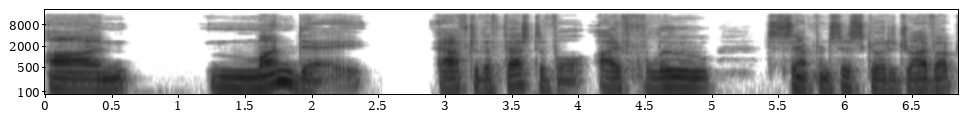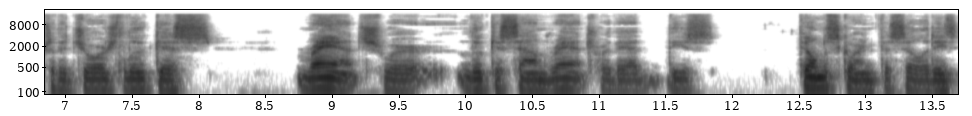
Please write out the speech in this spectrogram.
On Monday, after the festival, I flew to San Francisco to drive up to the George Lucas Ranch, where Lucas Sound Ranch, where they had these film scoring facilities.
